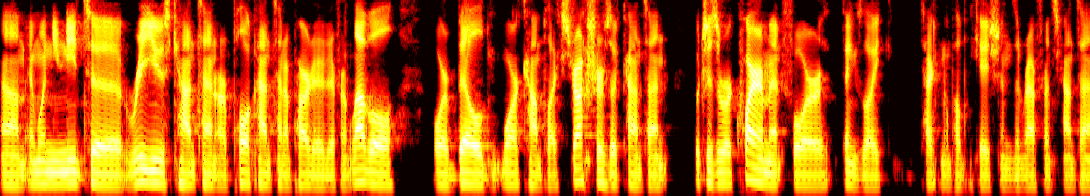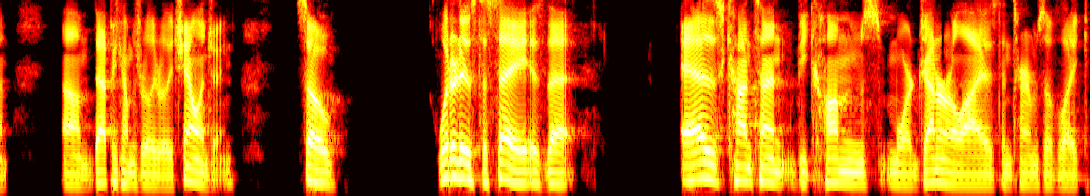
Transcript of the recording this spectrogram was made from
Um, and when you need to reuse content or pull content apart at a different level or build more complex structures of content, which is a requirement for things like technical publications and reference content, um, that becomes really, really challenging. So, what it is to say is that as content becomes more generalized in terms of like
